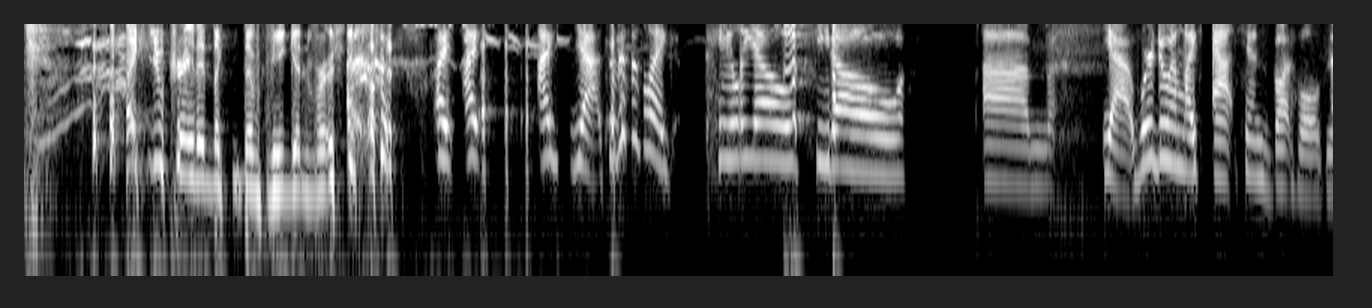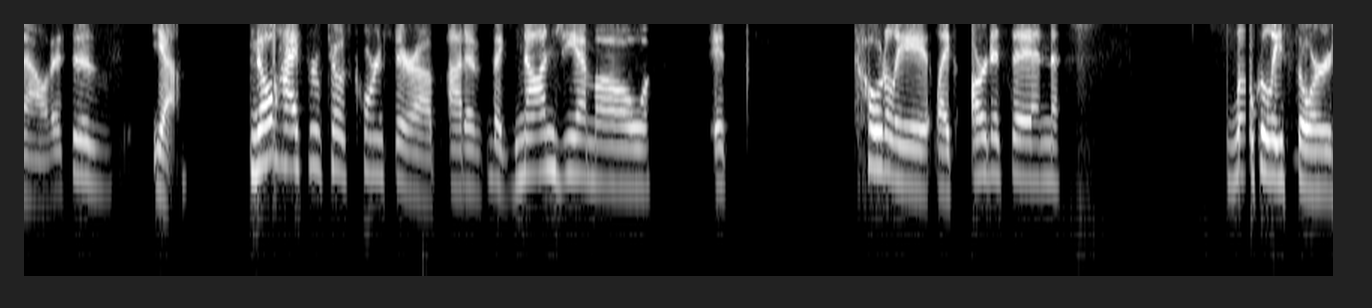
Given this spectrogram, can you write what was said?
you created the the vegan version. I, I, I, yeah. So this is like paleo, keto. Um, yeah, we're doing like Atkins buttholes now. This is yeah, no high fructose corn syrup out of like non-GMO. It's totally like artisan locally sourced,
